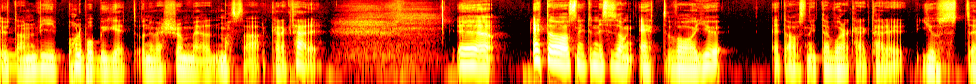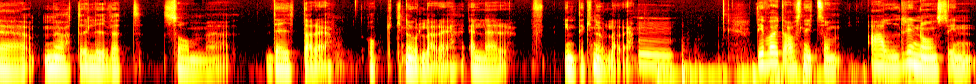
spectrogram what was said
Utan vi håller på att bygga ett universum med massa karaktärer. Eh, ett av avsnitten i säsong ett var ju ett avsnitt där våra karaktärer just eh, möter livet som eh, dejtare och knullare eller inte knullare. Mm. Det var ett avsnitt som aldrig någonsin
